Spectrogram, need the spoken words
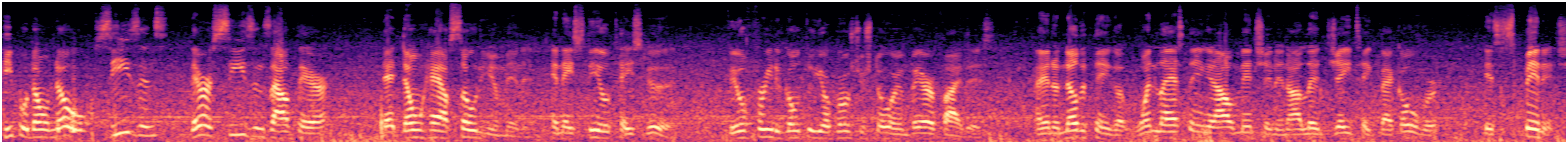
people don't know seasons there are seasons out there that don't have sodium in it and they still taste good feel free to go through your grocery store and verify this and another thing, uh, one last thing that I'll mention and I'll let Jay take back over is spinach.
